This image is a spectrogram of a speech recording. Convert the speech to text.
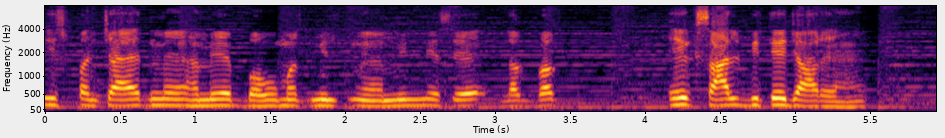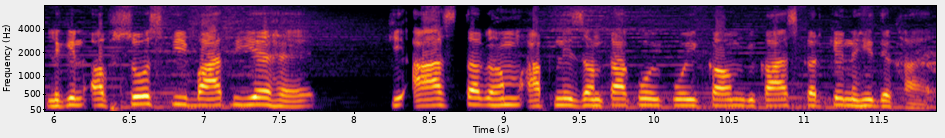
इस पंचायत में हमें बहुमत मिल, मिलने से लगभग एक साल बीते जा रहे हैं। लेकिन अफसोस की बात यह है कि आज तक हम अपनी जनता को कोई काम विकास करके नहीं देखा है।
